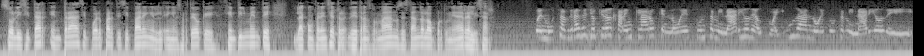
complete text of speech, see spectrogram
solicitar entradas y poder participar en el, en el sorteo que gentilmente la conferencia de Transformada nos está dando la oportunidad de realizar? Pues muchas gracias. Yo quiero dejar en claro que no es un seminario de autoayuda, no es un seminario de,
